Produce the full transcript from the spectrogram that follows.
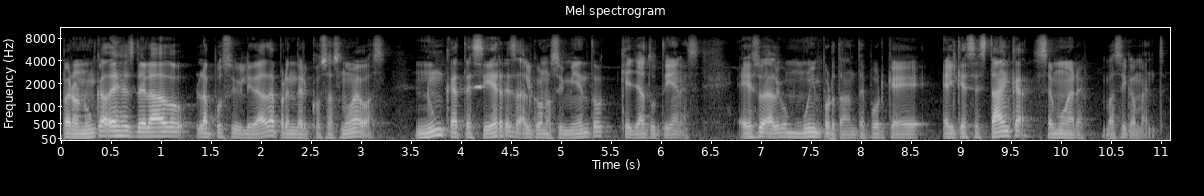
Pero nunca dejes de lado la posibilidad de aprender cosas nuevas. Nunca te cierres al conocimiento que ya tú tienes. Eso es algo muy importante porque el que se estanca se muere, básicamente.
